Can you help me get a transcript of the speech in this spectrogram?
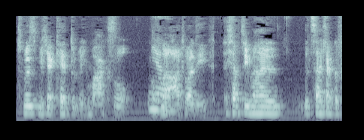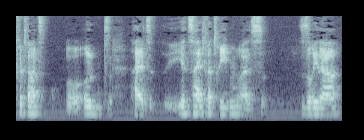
zumindest mich erkennt und mich mag so. Auf Ja. eine Art, weil die. Ich habe die mal eine Zeit lang gefüttert und halt ihr Zeit vertrieben, als Serena.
